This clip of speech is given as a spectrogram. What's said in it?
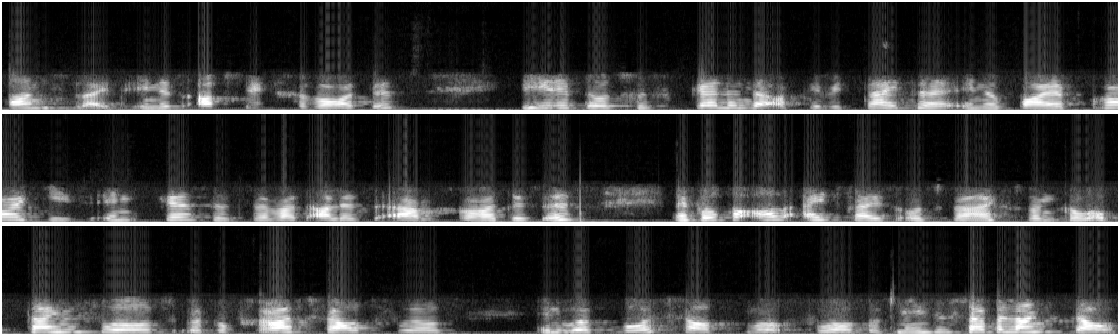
aansluit en dit is absoluut gratis. Hier het ons verskillende aktiwiteite en ook baie praatjies en kursusse wat alles um, gratis is. Ek wil veral uitwys ons werkswinkel op tuinvoëls, ook op grasveldvoëls en ook bosveldvoëls. Ons mense sou belangstel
